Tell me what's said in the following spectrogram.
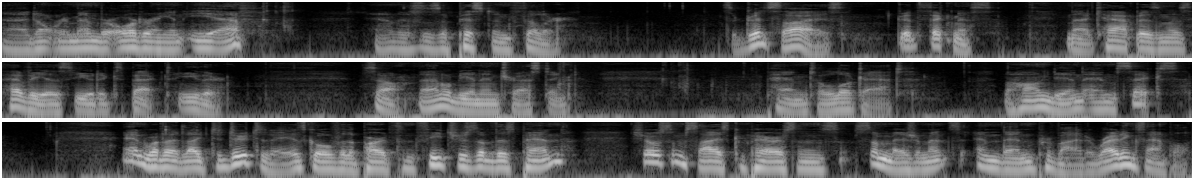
Now, I don't remember ordering an EF. Now, this is a piston filler. It's a good size, good thickness. And that cap isn't as heavy as you'd expect either. So, that'll be an interesting pen to look at the Hongdian N6. And what I'd like to do today is go over the parts and features of this pen, show some size comparisons, some measurements, and then provide a writing sample.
